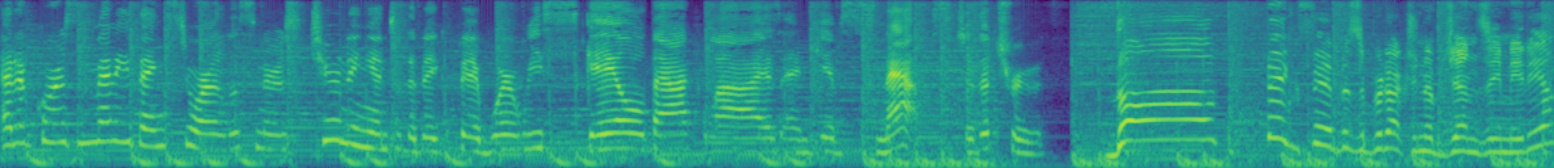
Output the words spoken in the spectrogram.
And of course, many thanks to our listeners tuning into The Big Fib, where we scale back lies and give snaps to the truth. The Big Fib is a production of Gen Z Media.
